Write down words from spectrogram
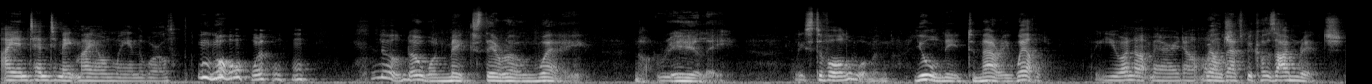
I intend to make my own way in the world. Oh, well, no, no one makes their own way. Not really. Least of all a woman. You'll need to marry well. But you are not married, Aunt March. Well, that's because I'm rich.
